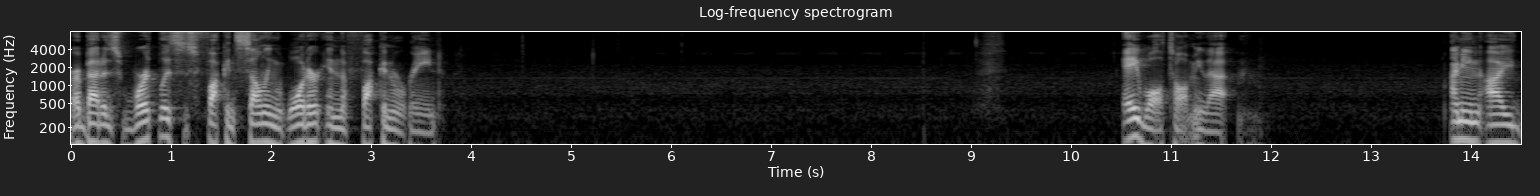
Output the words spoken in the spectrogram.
are about as worthless as fucking selling water in the fucking rain. AWOL taught me that. I mean, I.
